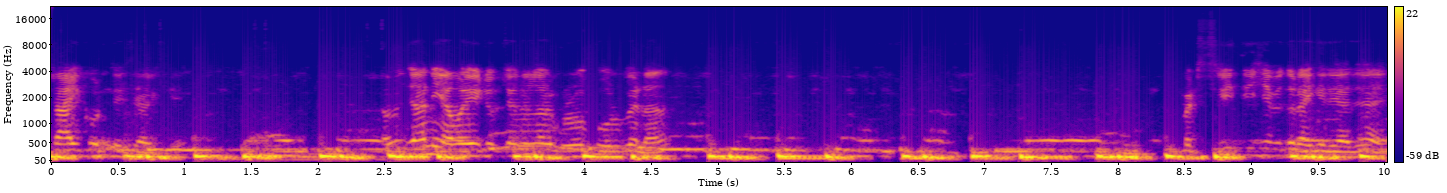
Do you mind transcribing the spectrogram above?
ট্রাই করতেছি আর কি। আমি জানি আমার ইউটিউব চ্যানেল আর গ্রো করবে না। স্মৃতি হিসেবে তো রেখে দেওয়া যায়।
